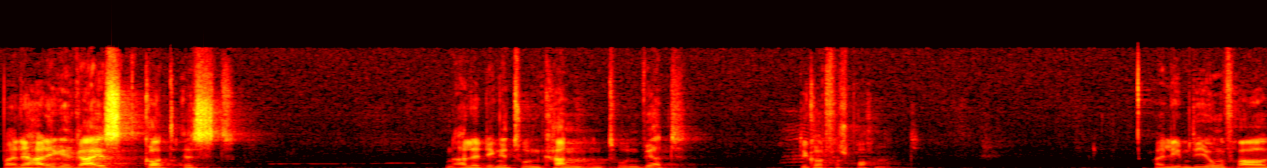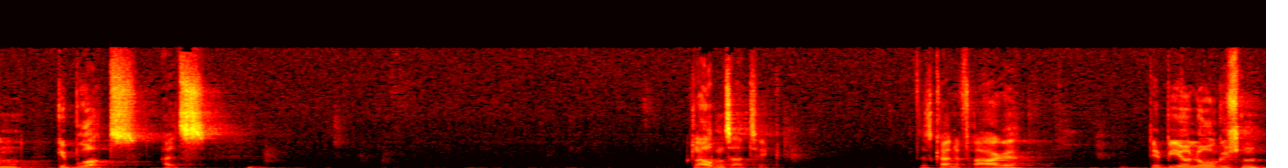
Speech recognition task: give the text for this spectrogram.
weil der Heilige Geist Gott ist und alle Dinge tun kann und tun wird, die Gott versprochen hat. Weil lieben die Jungfrauen Geburt als Glaubensartikel. Das ist keine Frage der biologischen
